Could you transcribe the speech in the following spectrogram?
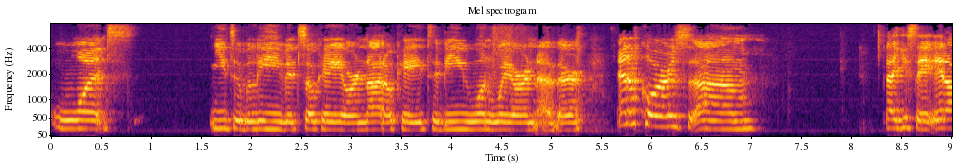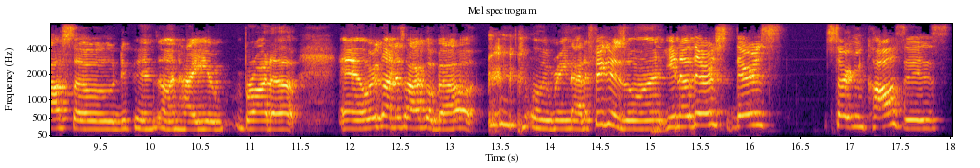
wants you to believe it's okay or not okay to be one way or another. And of course, um, like you say, it also depends on how you're brought up. And we're going to talk about when we bring Dr. Figures on. You know, there's there's certain causes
